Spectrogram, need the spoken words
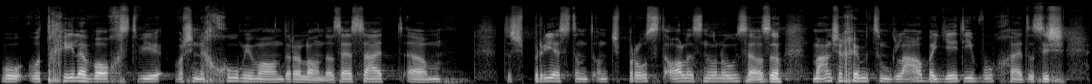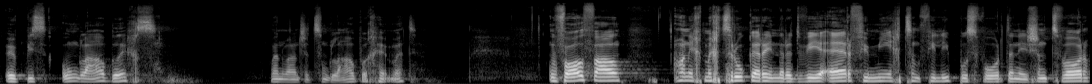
wo, wo die Kirche wächst wie wahrscheinlich kaum im anderen Land. Also er sagt, ähm, das sprießt und, und sprost alles nur raus. Also Menschen kommen zum Glauben jede Woche. Das ist etwas Unglaubliches, wenn Menschen zum Glauben kommen. Auf jeden Fall habe ich mich zurückerinnert, wie er für mich zum Philippus geworden ist. Und zwar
